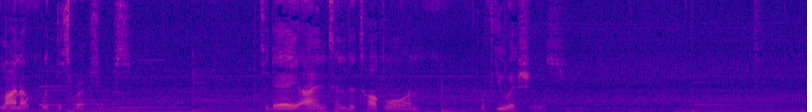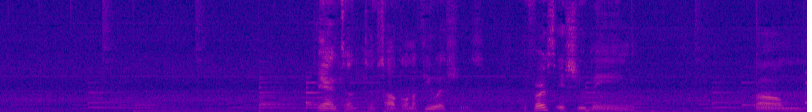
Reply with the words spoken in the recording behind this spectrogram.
line up with the scriptures. Today I intend to talk on a few issues. Yeah, and to, to talk on a few issues. The first issue being um,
